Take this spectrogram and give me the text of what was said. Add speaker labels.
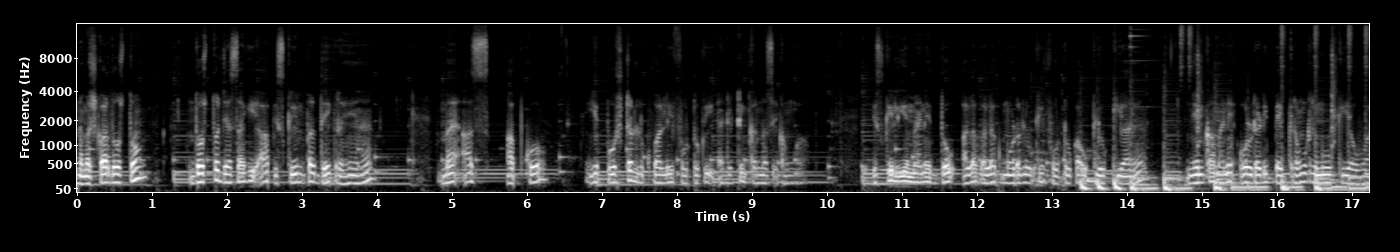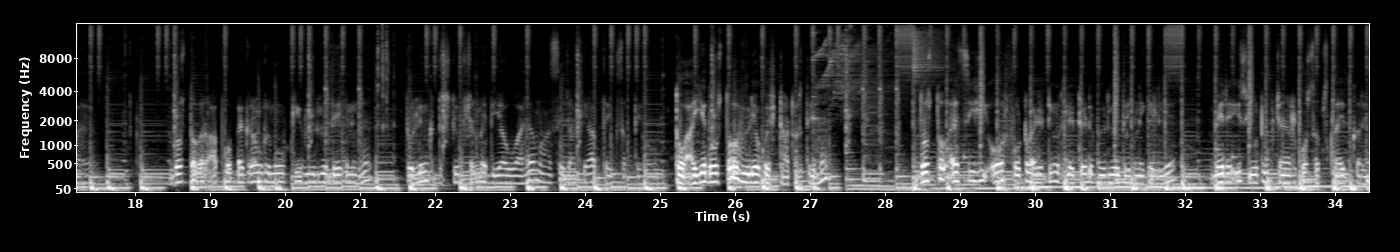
Speaker 1: नमस्कार दोस्तों। दोस्तों, जैसा कि आप स्क्रीन पर देख रहे हैं, मैं आज आपको ये पोस्टर लुक वाली फ़ोटो की एडिटिंग करना सिखाऊँगा। इसके लिए मैंने दो अलग अलग मॉडलों की फ़ोटो का उपयोग किया है, जिनका मैंने ऑलरेडी बैकग्राउंड रिमूव किया हुआ है। दोस्तों, अगर आपको बैकग्राउंड रिमूव की वीडियो देखनी है तो लिंक डिस्क्रिप्शन में दिया हुआ है, वहाँ से जाके आप देख सकते हो। तो आइए दोस्तों वीडियो को स्टार्ट करते हैं। दोस्तों, ऐसी ही और फ़ोटो एडिटिंग रिलेटेड वीडियो देखने के लिए मेरे इस यूट्यूब चैनल को सब्सक्राइब करें।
